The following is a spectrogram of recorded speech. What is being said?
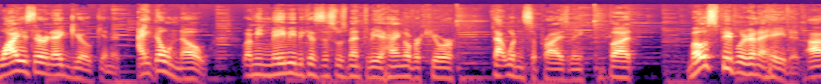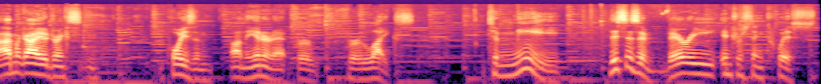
Why is there an egg yolk in it? I don't know. I mean, maybe because this was meant to be a hangover cure. That wouldn't surprise me. But most people are going to hate it. I'm a guy who drinks poison on the internet for, for likes. To me, this is a very interesting twist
